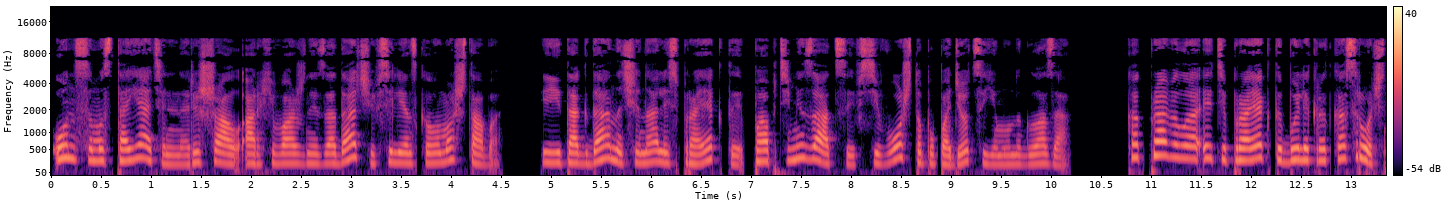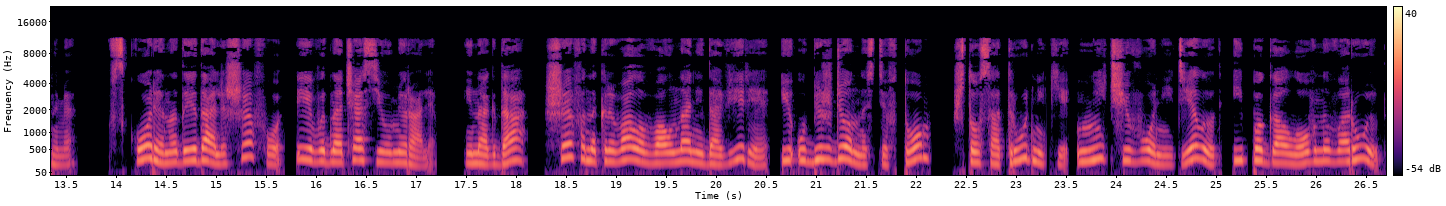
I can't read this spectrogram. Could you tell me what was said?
Он самостоятельно решал архиважные задачи вселенского масштаба, и тогда начинались проекты по оптимизации всего, что попадется ему на глаза. Как правило, эти проекты были краткосрочными, вскоре надоедали шефу и в одночасье умирали. Иногда шефа накрывала волна недоверия и убежденности в том, что сотрудники ничего не делают и поголовно воруют.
